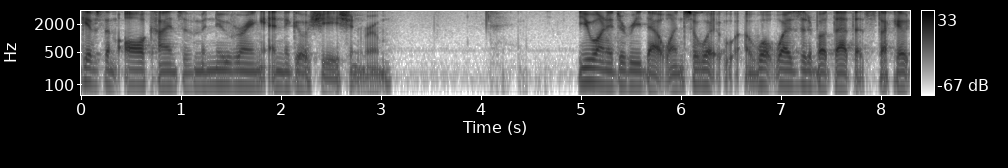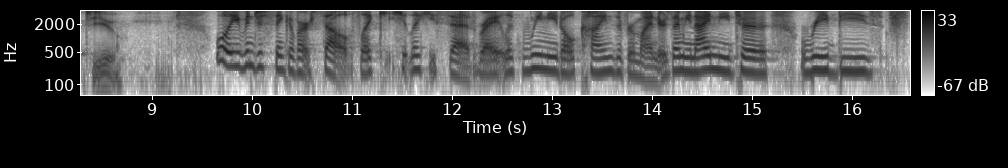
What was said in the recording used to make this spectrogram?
gives them all kinds of maneuvering and negotiation room you wanted to read that one. So what what was it about that that stuck out to you? Well, even just think of ourselves, like he, like he said, right? Like we need all kinds of reminders. I mean, I need to read these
